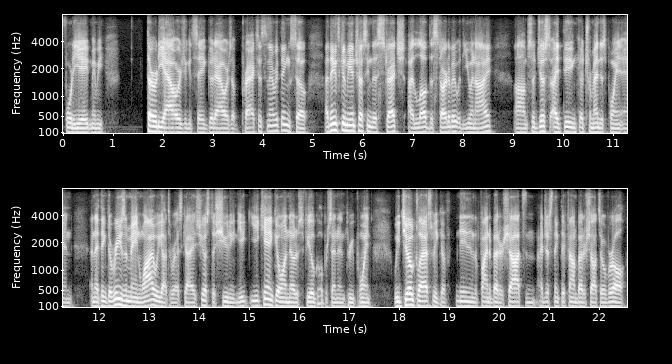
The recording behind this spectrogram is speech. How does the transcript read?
48, maybe 30 hours, you could say, good hours of practice and everything. So I think it's going to be interesting this stretch. I love the start of it with UNI. Um, so just I think a tremendous point, and and I think the reason main why we got to rest guys just the shooting. You you can't go unnoticed field goal percentage and three point. We joked last week of needing to find a better shots, and I just think they found better shots overall.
